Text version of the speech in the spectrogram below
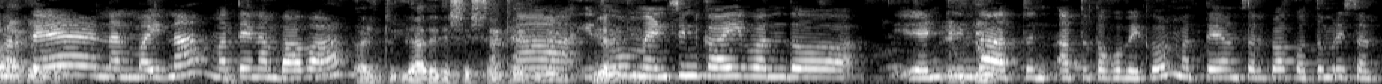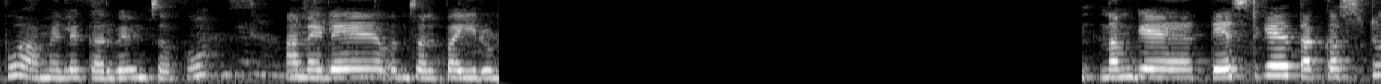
ಮತ್ತೆ ನನ್ನ ಮೈದ್ನ ಮತ್ತೆ ನಮ್ಮ ಬಾವ ಆಯ್ತು ಯಾರಿಗೆ ಎಷ್ಟು ಆ, ಇದು ಮೆಣಸಿನ್ಕಾಯಿ ಒಂದು ಎಂಟರಿಂದ ಹತ್ತು ಹತ್ತು ತಗೋಬೇಕು. ಮತ್ತೆ ಒಂದ್ ಸ್ವಲ್ಪ ಕೊತ್ತಂಬರಿ ಸೊಪ್ಪು ಆಮೇಲೆ ಕರಿಬೇವಿನ ಸೊಪ್ಪು ಆಮೇಲೆ ಒಂದ್ ಸ್ವಲ್ಪ ಈರುಳ್ಳಿ. ನಮಗೆ ಟೇಸ್ಟ್ಗೆ ತಕ್ಕಷ್ಟು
